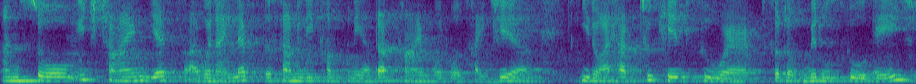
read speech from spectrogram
And so each time, yes, I, when I left the family company at that time, what was Hygeia, you know, I had two kids who were sort of middle school age.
